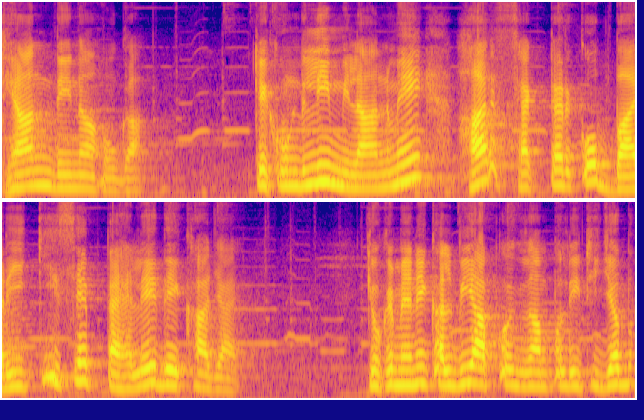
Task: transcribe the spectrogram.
ध्यान देना होगा कि कुंडली मिलान में हर फैक्टर को बारीकी से पहले देखा जाए। क्योंकि मैंने कल भी आपको एग्ज़ाम्पल दी थी, जब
